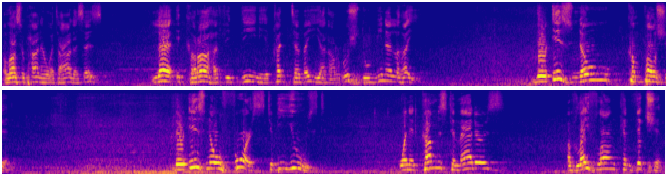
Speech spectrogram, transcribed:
Allah subhanahu wa ta'ala says, لا إكراه في الدين قد تبين الرشد من الغي There is no compulsion. There is no force to be used when it comes to matters of lifelong conviction.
